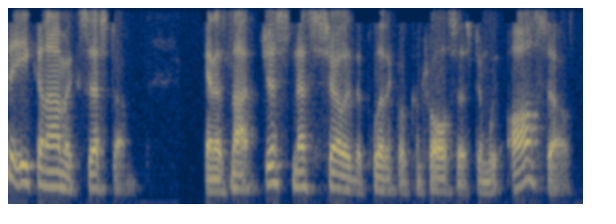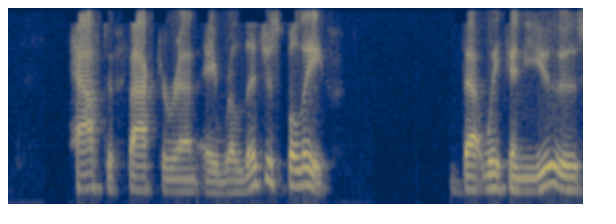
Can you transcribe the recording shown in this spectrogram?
the economic system and it's not just necessarily the political control system. We also have to factor in a religious belief that we can use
